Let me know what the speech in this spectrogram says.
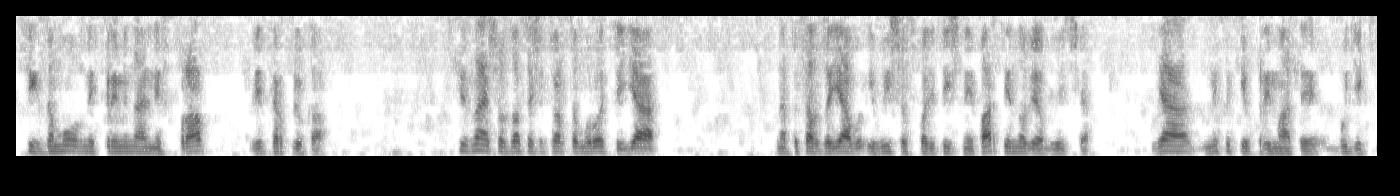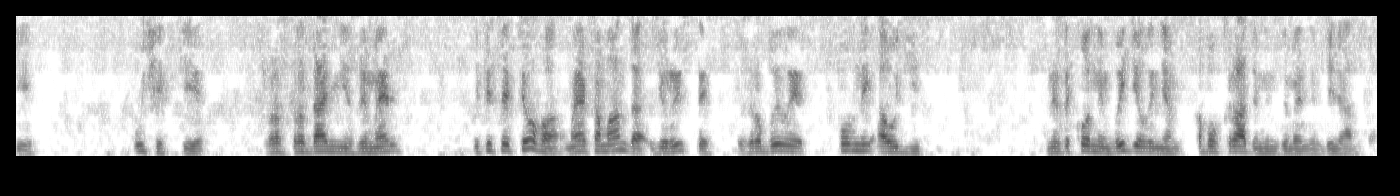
цих замовних кримінальних справ від Карплюка. Всі знають, що в 24-му році я написав заяву і вийшов з політичної партії Нові обличчя. Я не хотів приймати будь-які участі в розкраданні земель. І після цього моя команда, юристи, зробили повний аудіт незаконним виділенням або вкраденим земельним ділянкам.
